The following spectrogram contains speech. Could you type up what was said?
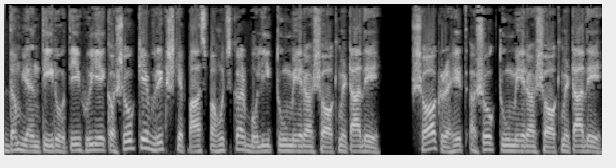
दमयंती रोती हुई एक अशोक के वृक्ष के पास पहुंचकर बोली, तू मेरा शौक मिटा दे। शौक रहित अशोक, तू मेरा शौक मिटा दे।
